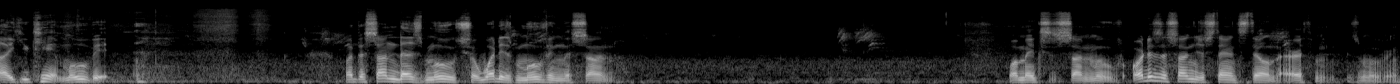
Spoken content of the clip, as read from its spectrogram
Like you can't move it. But the sun does move, so what is moving the sun? What makes the sun move? Or does the sun just stand still and the earth is moving?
